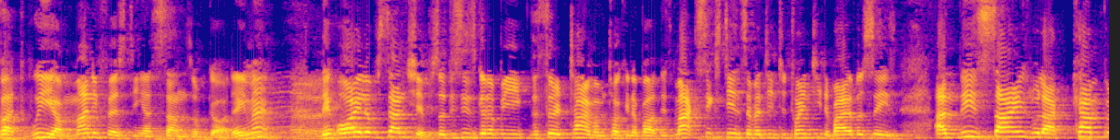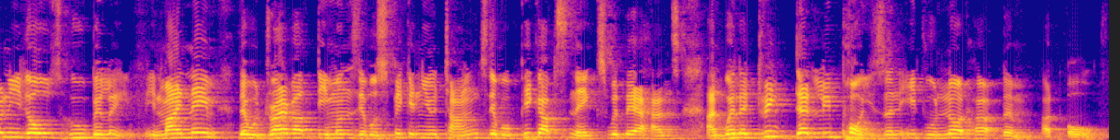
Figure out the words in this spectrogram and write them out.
But we are manifesting as sons of God. Amen. Amen. The oil of sonship. So, this is going to be the third time I'm talking about this. Mark 16, 17 to 20, the Bible says, And these signs will accompany those who believe. In my name, they will drive out demons, they will speak in new tongues, they will pick up snakes with their hands, and when they drink deadly poison, it will not hurt them at all.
